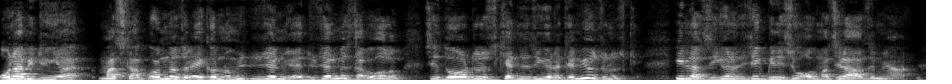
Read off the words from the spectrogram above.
Ona bir dünya masraf. Ondan sonra ekonomi düzelmiyor. E düzelmez tabii oğlum. Siz doğru dürüst kendinizi yönetemiyorsunuz ki. İlla sizi yönetecek birisi olması lazım yani.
